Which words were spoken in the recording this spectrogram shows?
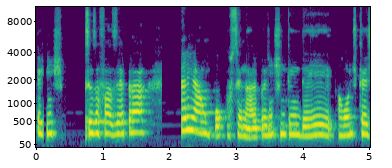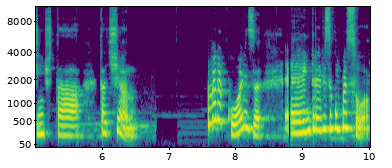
que a gente precisa fazer para criar um pouco o cenário, para a gente entender aonde que a gente está tateando. A primeira coisa é entrevista com pessoa.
